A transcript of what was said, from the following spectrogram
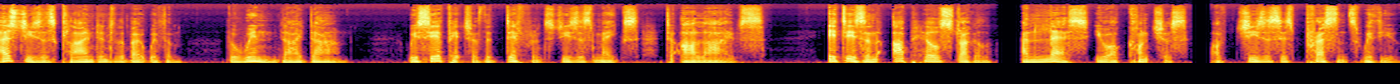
As Jesus climbed into the boat with them, the wind died down. We see a picture of the difference Jesus makes to our lives. It is an uphill struggle unless you are conscious of Jesus' presence with you.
